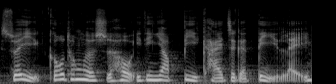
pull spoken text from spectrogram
所以沟通的时候一定要避开这个地雷。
